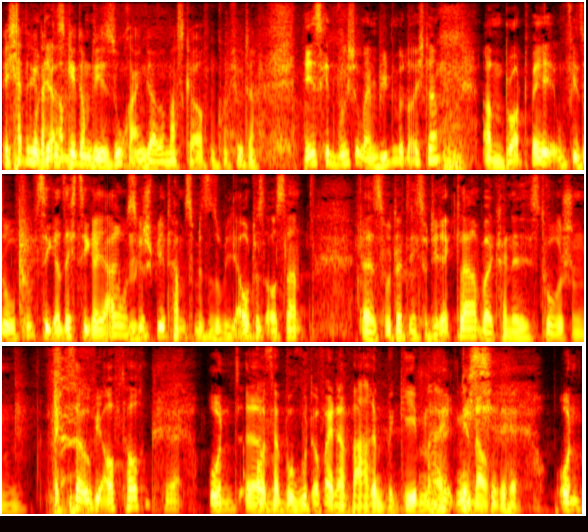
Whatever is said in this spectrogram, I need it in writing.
ich hatte gedacht, es am- geht um die Sucheingabemaske auf dem Computer. Nee, es geht wirklich um einen Bühnenbeleuchter. Am Broadway, irgendwie so 50er, 60er Jahre muss es gespielt haben, zumindest so wie die Autos aussahen. Äh, Es wird halt nicht so direkt klar, weil keine historischen Facts da irgendwie auftauchen. Ja. Und, ähm, Außer beruht auf einer wahren Begebenheit. Nicht? Genau. Und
